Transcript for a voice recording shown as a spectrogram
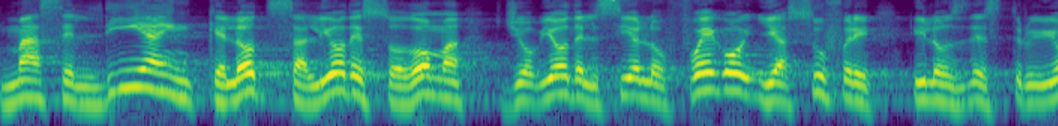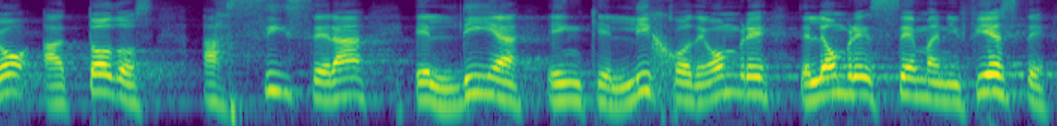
Mas el día en que Lot salió de Sodoma, llovió del cielo fuego y azufre y los destruyó a todos así será el día en que el Hijo de hombre, del hombre se manifieste.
